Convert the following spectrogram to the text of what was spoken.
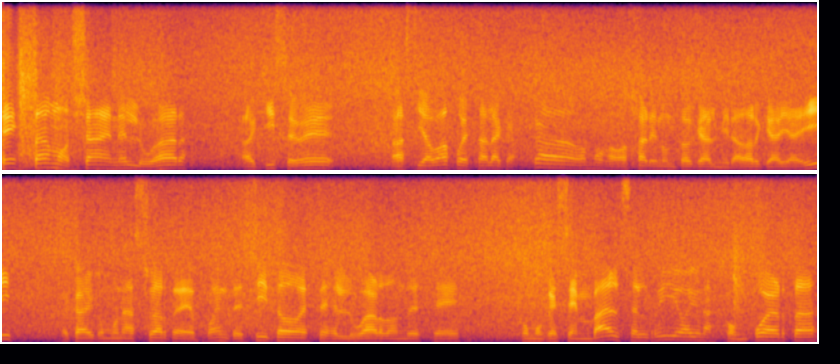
Estamos ya en el lugar, aquí se ve hacia abajo está la cascada, vamos a bajar en un toque al mirador que hay ahí. Acá hay como una suerte de puentecito, este es el lugar donde se como que se embalsa el río, hay unas compuertas.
